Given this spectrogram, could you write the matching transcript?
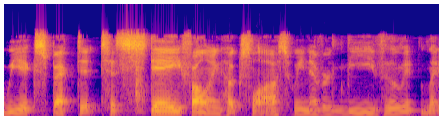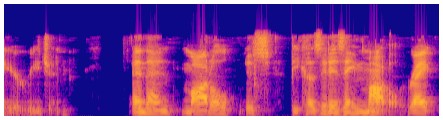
we expect it to stay following Hooke's law, so we never leave the linear region. And then model is because it is a model, right?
